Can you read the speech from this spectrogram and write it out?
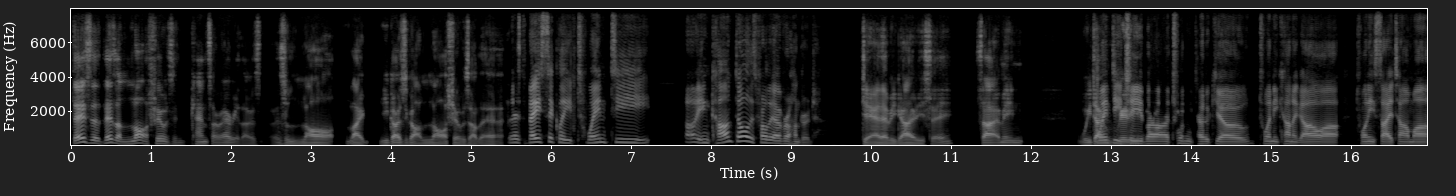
there's a there's a lot of fields in Kanto area though. There's, there's a lot. Like you guys have got a lot of fields up there. There's basically 20. Oh, in Kanto, there's probably over 100. Yeah, there we go. You see. So I mean, we don't 20 really. Chiba, 20 Tokyo, 20 Kanagawa, 20 Saitama.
